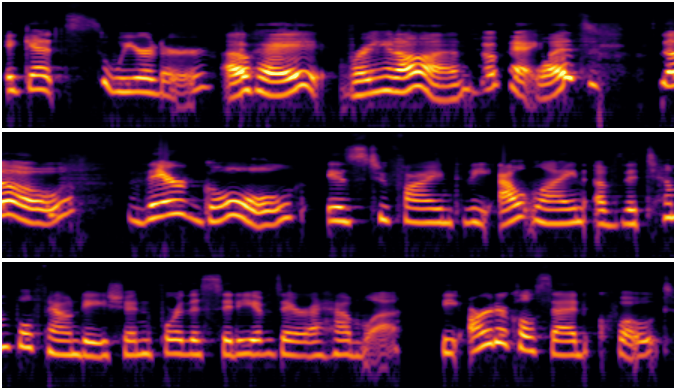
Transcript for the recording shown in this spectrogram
it gets weirder. Okay, bring it on. Okay. What? So, their goal is to find the outline of the temple foundation for the city of Zarahemla. The article said, quote,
